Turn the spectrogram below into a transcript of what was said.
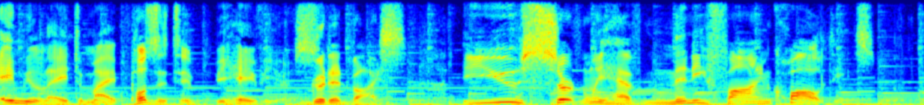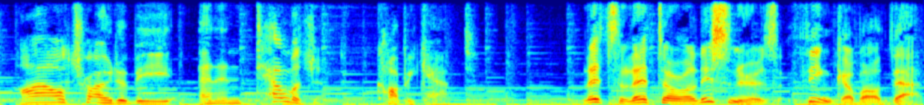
emulate my positive behaviors. Good advice. You certainly have many fine qualities. I'll try to be an intelligent copycat. Let's let our listeners think about that.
